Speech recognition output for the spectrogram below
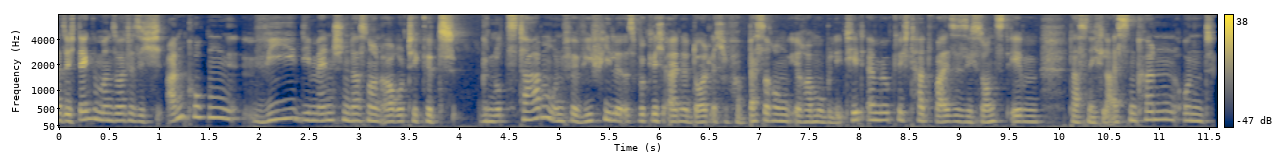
Also ich denke, man sollte sich angucken, wie die Menschen das 9-Euro-Ticket genutzt haben und für wie viele es wirklich eine deutliche Verbesserung ihrer Mobilität ermöglicht hat, weil sie sich sonst eben das nicht leisten können. Und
